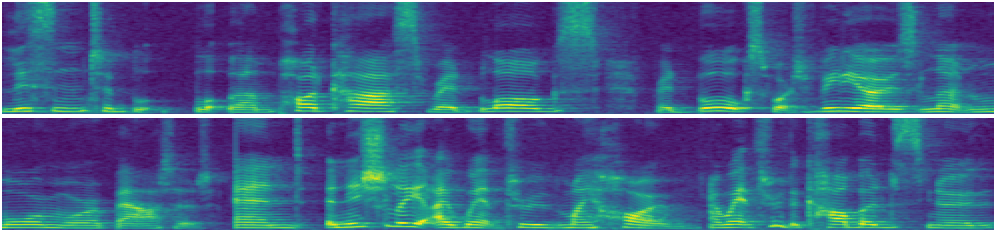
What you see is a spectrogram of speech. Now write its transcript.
listened to um, podcasts, read blogs, read books, watched videos, learnt more and more about it. And initially I went through my home. I went through the cupboards, you know, the,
